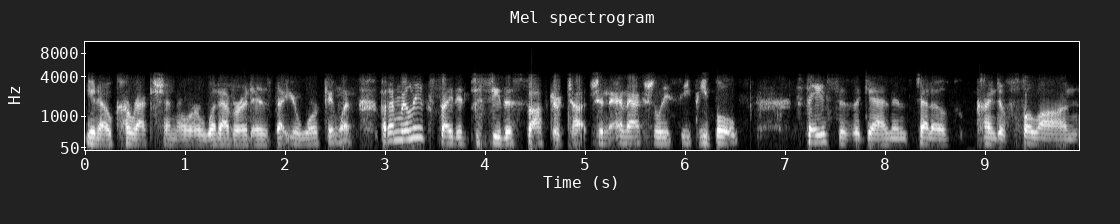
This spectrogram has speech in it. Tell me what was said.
you know correction or whatever it is that you're working with but i'm really excited to see this softer touch and, and actually see people's faces again instead of kind of full on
